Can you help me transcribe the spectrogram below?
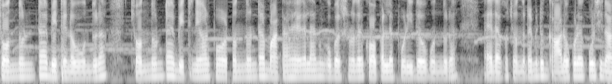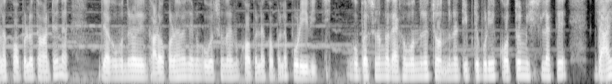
চন্দনটা বেটে নেব বন্ধুরা। চন্দনটা বেটে নেওয়ার পর চন্দনটা বাটা হয়ে গেলে আমি গোপাল সোনাদের কপালে পরিয়ে দেবো বন্ধুরা। এই দেখো চন্দনটা আমি একটু গাঢ় করে করছি, নাহলে কপালে তো আঁটে না। দেখো বন্ধুরা ওই গাঢ় করা হয়ে গেছে, আমি গোপাল সোনা আমি কপালে কপালে পরিয়ে দিচ্ছি। গোপাল সোনাকে দেখো বন্ধুরা, চন্দনের টিপটে পরিয়ে কত মিষ্টি লাগছে যাই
